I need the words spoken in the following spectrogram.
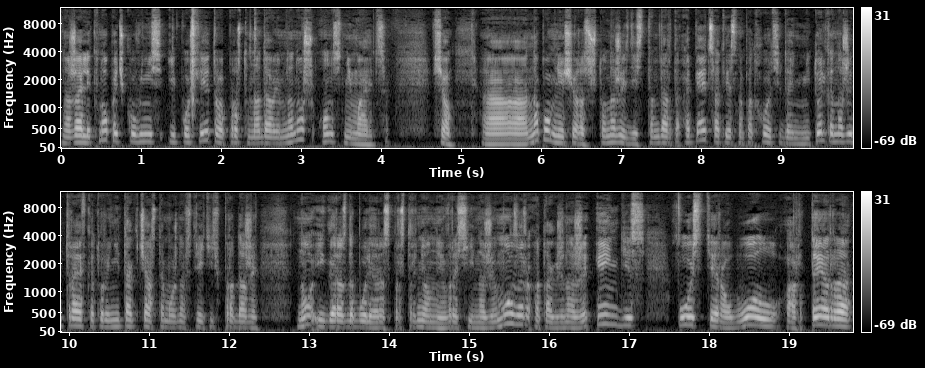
нажали кнопочку вниз и после этого просто надавим на нож, он снимается. Все. А, напомню еще раз, что ножи здесь стандарта А5, соответственно, подходят сюда не только ножи Трайв, которые не так часто можно встретить в продаже, но и гораздо более распространенные в России ножи Мозер, а также ножи Эндис, Остер, Wall, Артера,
